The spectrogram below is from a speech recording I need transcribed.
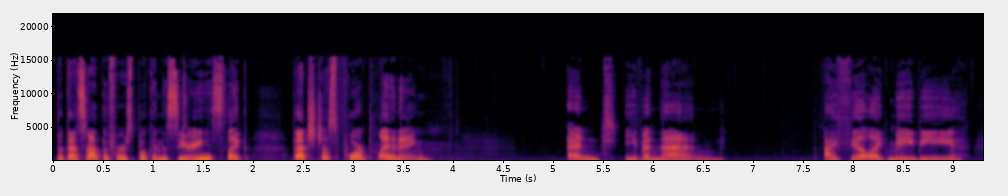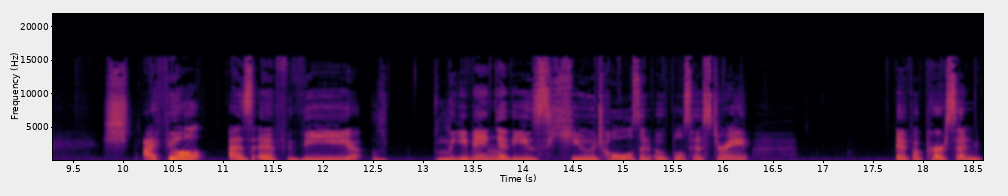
but that's not the first book in the series? Like, that's just poor planning. And even then, I feel like maybe sh- I feel as if the leaving these huge holes in Opal's history if a person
